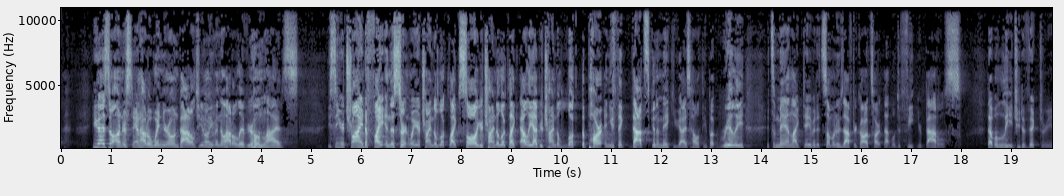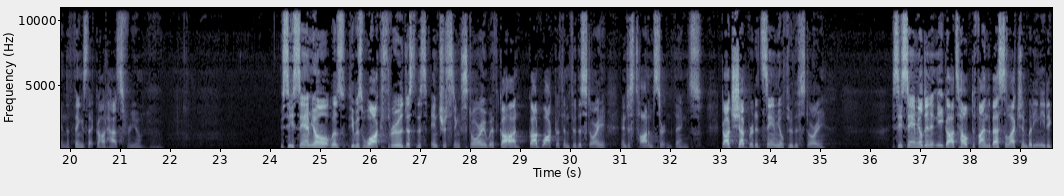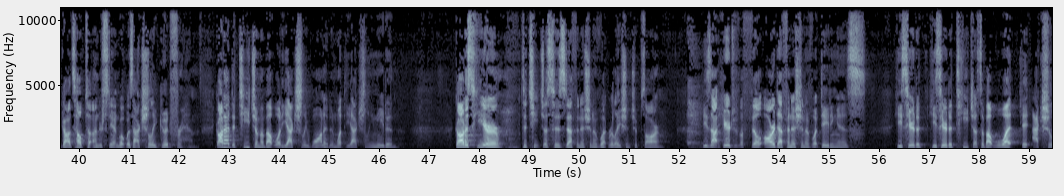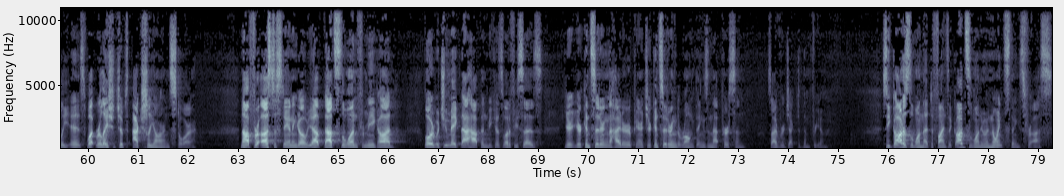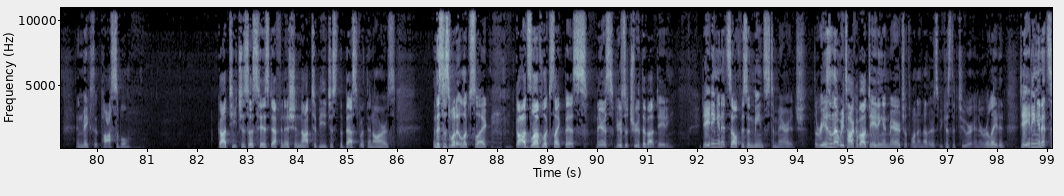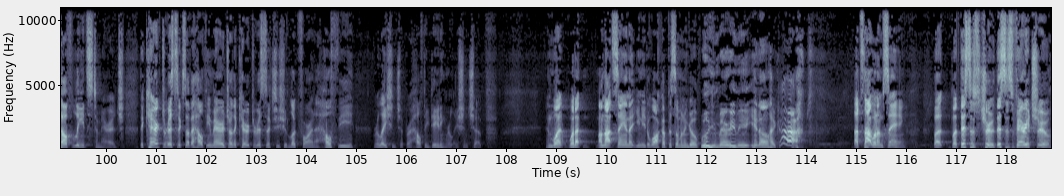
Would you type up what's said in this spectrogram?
You guys don't understand how to win your own battles. You don't even know how to live your own lives. You see, you're trying to fight in this certain way. You're trying to look like Saul. You're trying to look like Eliab. You're trying to look the part, and you think that's going to make you guys healthy. But really, it's a man like David. It's someone who's after God's heart that will defeat your battles, that will lead you to victory in the things that God has for you. You see, Samuel was he was walked through just this interesting story with God. God walked with him through the story and just taught him certain things. God shepherded Samuel through this story. You see, Samuel didn't need God's help to find the best selection, but he needed God's help to understand what was actually good for him. God had to teach him about what he actually wanted and what he actually needed. God is here to teach us his definition of what relationships are. He's not here to fulfill our definition of what dating is. He's here to, he's here to teach us about what it actually is, what relationships actually are in store. Not for us to stand and go, yep, that's the one for me, God. Lord, would you make that happen? Because what if he says, you're, you're considering the height or appearance. You're considering the wrong things in that person. So I've rejected them for you. See, God is the one that defines it. God's the one who anoints things for us and makes it possible. God teaches us his definition not to be just the best within ours. And this is what it looks like God's love looks like this. Here's, here's the truth about dating dating in itself is a means to marriage. The reason that we talk about dating and marriage with one another is because the two are interrelated. Dating in itself leads to marriage. The characteristics of a healthy marriage are the characteristics you should look for in a healthy relationship or a healthy dating relationship. And what, what I, I'm not saying that you need to walk up to someone and go, Will you marry me? You know, like, ah. That's not what I'm saying. But, but this is true. This is very true.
